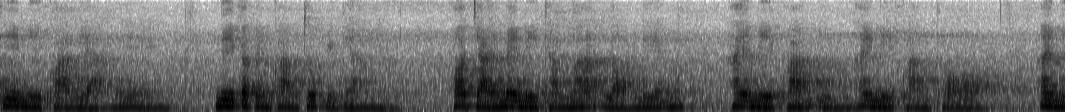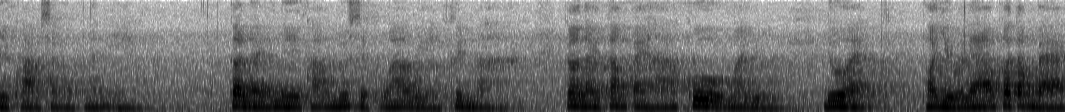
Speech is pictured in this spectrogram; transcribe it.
ที่มีความอยากนี้เอง นี่ก็เป็นความทุกข์อีกอย่างหนึ่งเพราะใจไม่มีธรรมะหล่อเลี้ยง ให้มีความอิ่มให้มีความพอ ให้มีความสงบนั่นเอง ก็เลยมีความรู้สึกว้าเหวขึ้นมา ก็เลยต้องไปหาคู่มาอยู่ด้วย พออยู่แล้วก็ต้องแบก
